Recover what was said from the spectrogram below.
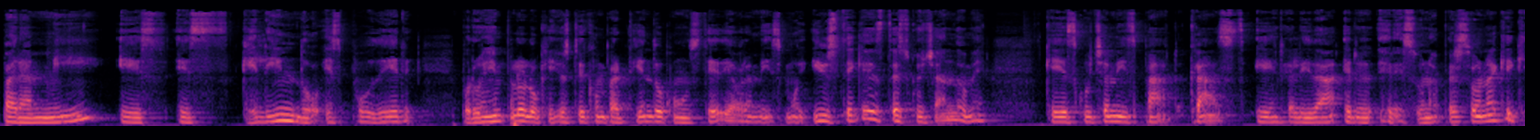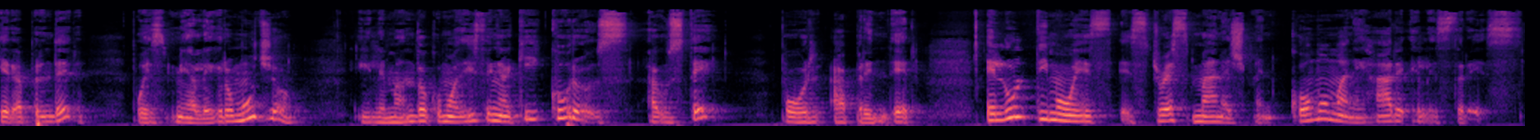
para mí es, es qué lindo, es poder, por ejemplo, lo que yo estoy compartiendo con usted ahora mismo. Y usted que está escuchándome, que escucha mis podcasts, en realidad eres una persona que quiere aprender. Pues me alegro mucho y le mando, como dicen aquí, kudos a usted por aprender. El último es stress management, cómo manejar el estrés.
